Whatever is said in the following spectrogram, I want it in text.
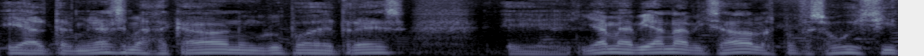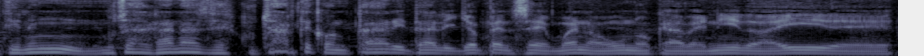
Y al terminar se me acercaron un grupo de tres y ya me habían avisado los profesores, uy, sí, tienen muchas ganas de escucharte contar y tal. Y yo pensé, bueno, uno que ha venido ahí de,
